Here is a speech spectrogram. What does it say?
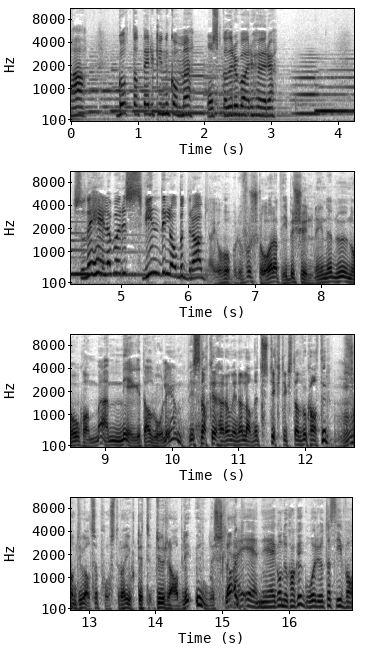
Ja, Godt at dere kunne komme. Nå skal dere bare høre. Så det hele er bare svindel og bedrag. Jeg håper du forstår at de beskyldningene du nå kommer med, er meget alvorlige. Vi snakker her om en av landets dyktigste advokater, som du altså påstår har gjort et durabelig underslag. Jeg er enig, Egon. Du kan ikke gå rundt og si hva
